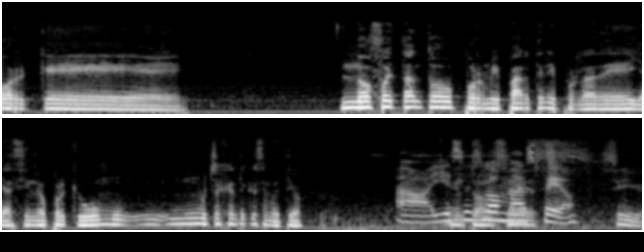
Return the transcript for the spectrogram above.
Porque no fue tanto por mi parte ni por la de ella, sino porque hubo mu- mucha gente que se metió. Ah, y eso es lo más feo. Sí,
